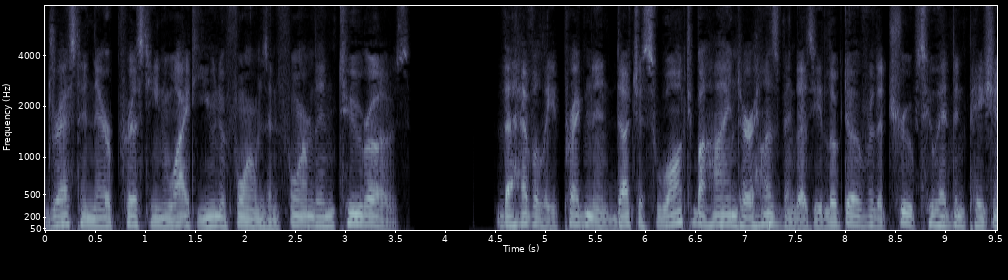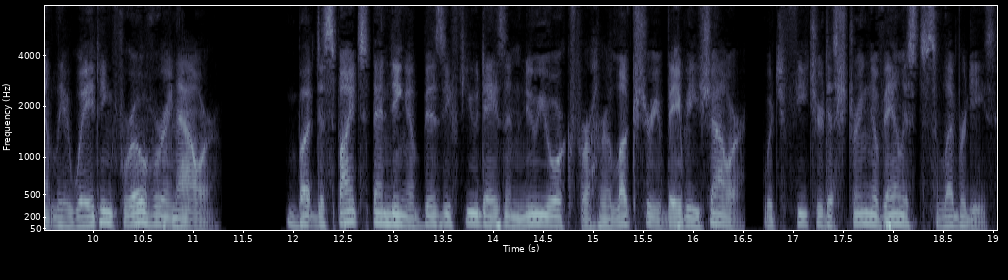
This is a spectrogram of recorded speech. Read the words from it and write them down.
dressed in their pristine white uniforms and formed in two rows. The heavily pregnant Duchess walked behind her husband as he looked over the troops who had been patiently waiting for over an hour. But despite spending a busy few days in New York for her luxury baby shower, which featured a string of A-list celebrities,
